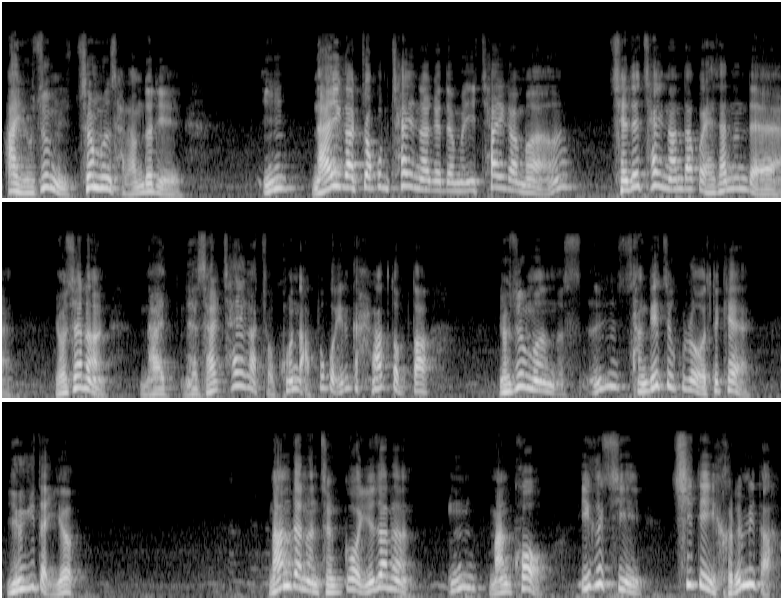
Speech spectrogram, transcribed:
아 요즘 젊은 사람들이 이 나이가 조금 차이 나게 되면 이 차이가 뭐 어? 세대 차이 난다고 했었는데 요새는 네살 차이가 좋고 나쁘고 이런 거 하나도 없다. 요즘은 이 상대적으로 어떻게 역이다 역. 남자는 젊고 여자는 음, 많고 이것이 시대의 흐름이다.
